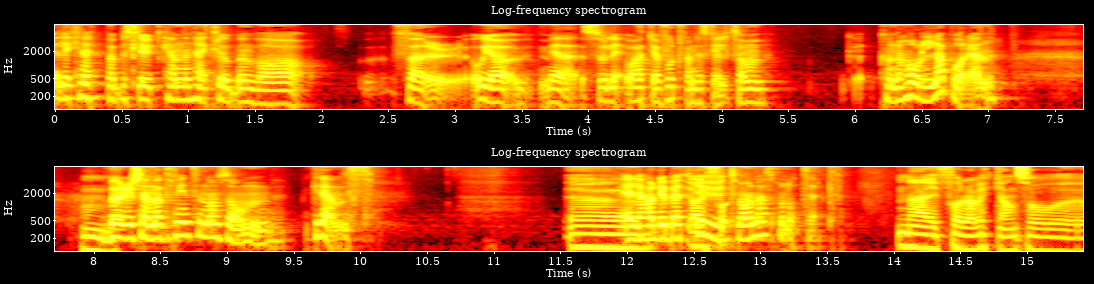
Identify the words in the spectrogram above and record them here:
eller knäppa beslut kan den här klubben vara för, och, jag och att jag fortfarande ska liksom kunna hålla på den? Börjar du känna att det finns någon sån gräns? Eh, Eller har det börjat utmanas på något sätt? Nej, förra veckan så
